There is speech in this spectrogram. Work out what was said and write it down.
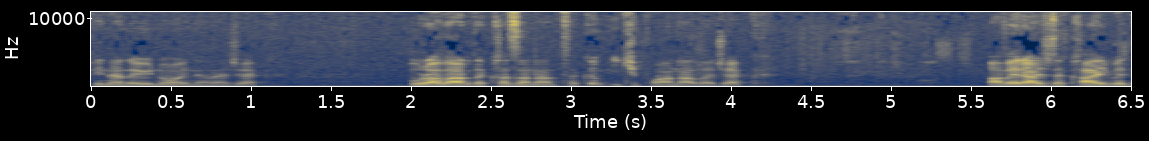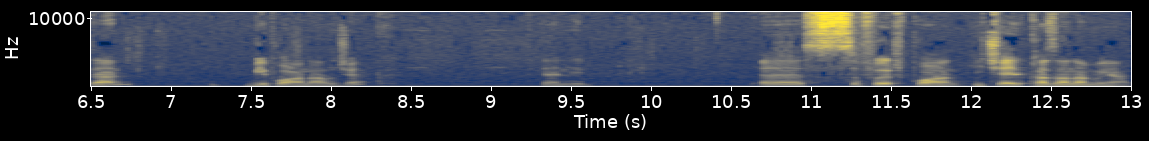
final oyunu oynanacak. Buralarda kazanan takım 2 puan alacak. Averajda kaybeden 1 puan alacak. Yani 0 puan hiç el kazanamayan.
